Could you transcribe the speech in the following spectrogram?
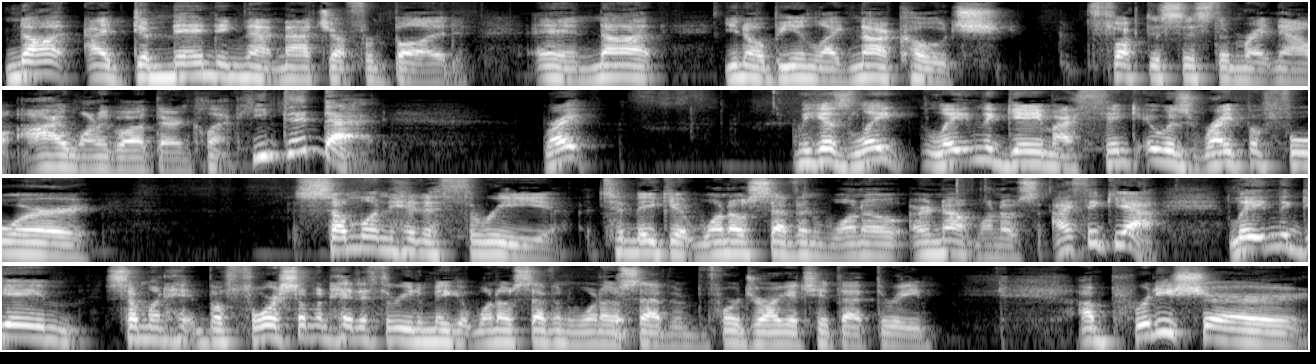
not uh, demanding that matchup for Bud, and not you know being like, "Nah, coach, fuck the system right now. I want to go out there and clamp." He did that, right? Because late late in the game, I think it was right before someone hit a three to make it 107 10 or not 107 i think yeah late in the game someone hit before someone hit a three to make it 107 107 before dragic hit that three i'm pretty sure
